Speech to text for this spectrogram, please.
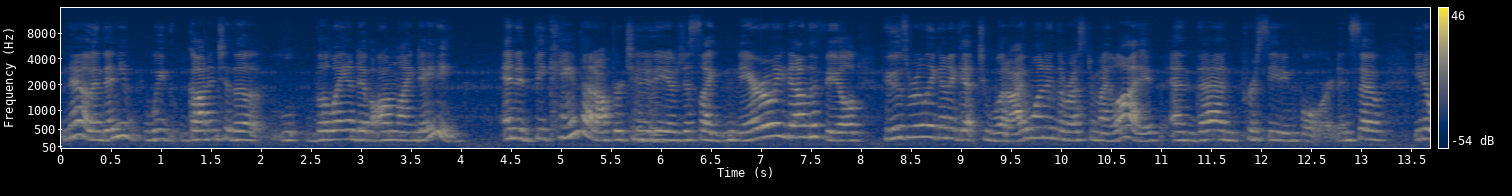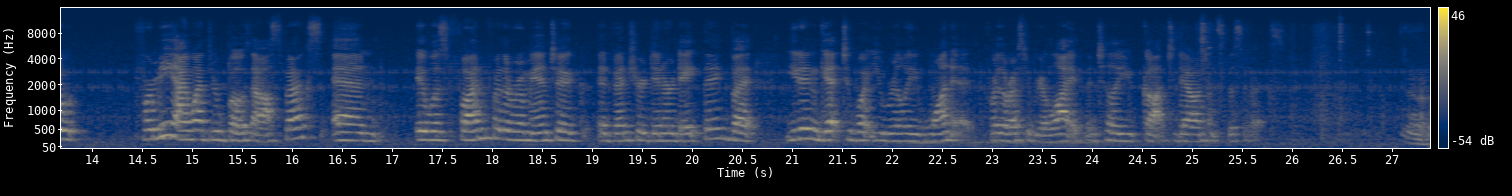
no, and then you we got into the the land of online dating, and it became that opportunity mm-hmm. of just like narrowing down the field. Who's really going to get to what I want in the rest of my life, and then proceeding forward. And so, you know, for me, I went through both aspects, and it was fun for the romantic adventure dinner date thing, but you didn't get to what you really wanted for the rest of your life until you got to down to specifics. Uh,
